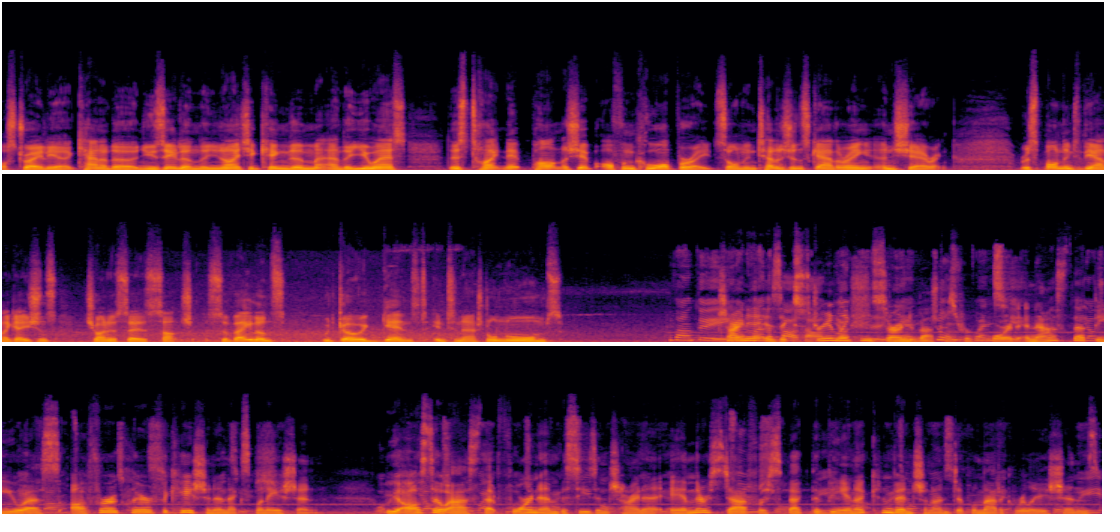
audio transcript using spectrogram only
Australia, Canada, New Zealand, the United Kingdom and the US, this tight-knit partnership often cooperates on intelligence gathering and sharing. Responding to the allegations, China says such surveillance would go against international norms. China is extremely concerned about this report and asks that the U.S. offer a clarification and explanation. We also ask that foreign embassies in China and their staff respect the Vienna Convention on Diplomatic Relations,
